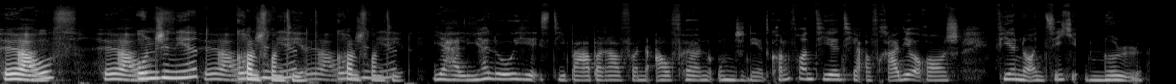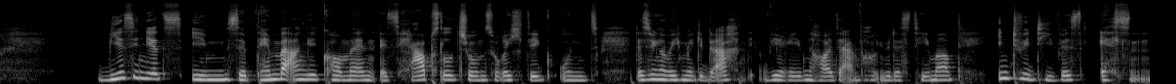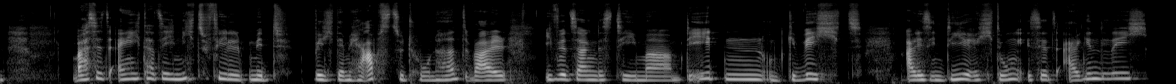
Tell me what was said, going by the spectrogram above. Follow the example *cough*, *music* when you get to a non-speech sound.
Hör auf, hör auf, ungeniert, hör konfrontiert, hör konfrontiert. Ja, hallo, hier ist die Barbara von Aufhören ungeniert konfrontiert hier auf Radio Orange 94.0. Wir sind jetzt im September angekommen, es herbstelt schon so richtig und deswegen habe ich mir gedacht, wir reden heute einfach über das Thema intuitives Essen. Was jetzt eigentlich tatsächlich nicht so viel mit wirklich dem Herbst zu tun hat, weil ich würde sagen, das Thema Diäten und Gewicht, alles in die Richtung, ist jetzt eigentlich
